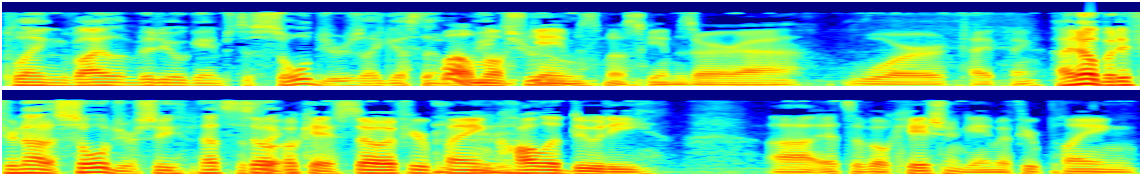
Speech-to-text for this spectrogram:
playing violent video games to soldiers, I guess that well, would be most true. games, most games are uh, war type thing. I know, but if you're not a soldier, see, that's the so thing. okay, so if you're playing Call of Duty, uh, it's a vocation game. If you're playing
